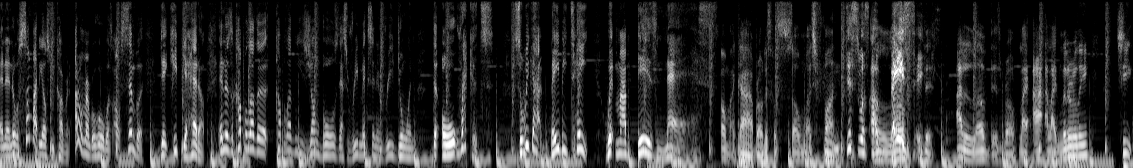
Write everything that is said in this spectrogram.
and then there was somebody else we covered. I don't remember who it was. Oh, Simba did keep your head up. And there's a couple other couple of these young bulls that's remixing and redoing the old records. So we got Baby Tate with my business. Oh my god, bro, this was so much fun. This was I amazing. this. I love this, bro. Like I, I like literally, she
